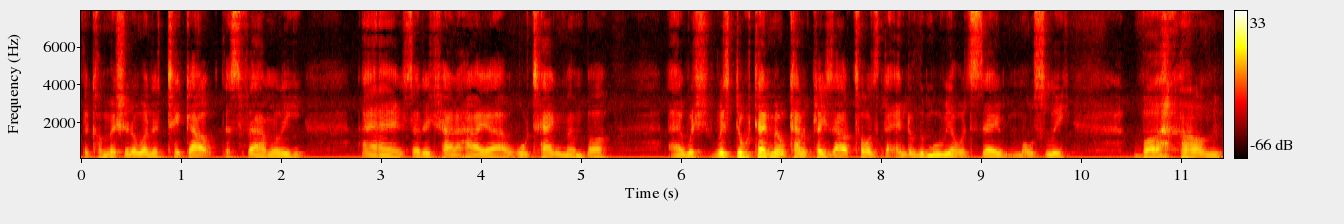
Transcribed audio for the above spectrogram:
the commissioner wanted to take out this family, and so they try to hire a Wu Tang member uh, which which the Wu Tang kind of plays out towards the end of the movie, I would say mostly, but um,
